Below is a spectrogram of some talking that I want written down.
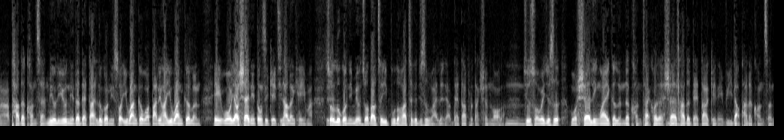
啊他的 consent，没有理由你的 data，如果你说一万个，我打电话一万个人，诶，我要 share 你东西给其他人可以吗？所以如果你没有做到这一步的话，这个就是 violate 了 data protection law 了。嗯就是所谓就是我 share 另外一个人的 contact 或者 share 他的 data 给你 without 他的 consent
